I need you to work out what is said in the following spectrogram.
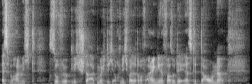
es war nicht so wirklich stark, möchte ich auch nicht weiter darauf eingehen. Es war so der erste Downer.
